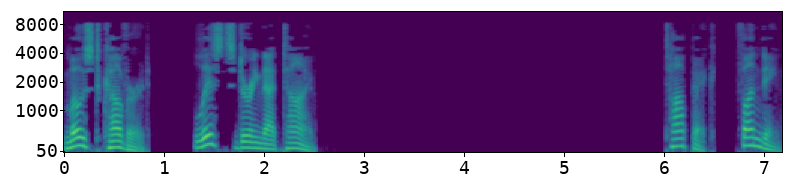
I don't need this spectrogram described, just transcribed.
most covered lists during that time. Funding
